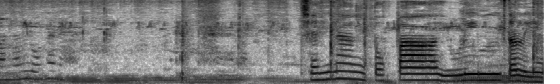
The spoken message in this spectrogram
อันนั้นลงให้หน่อย ฉันนั่งตกปลาอยู่ริมตลิ่ง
